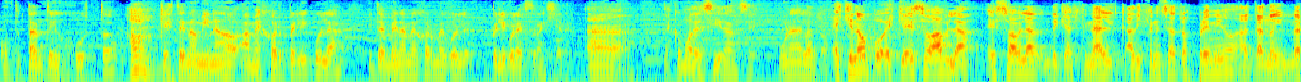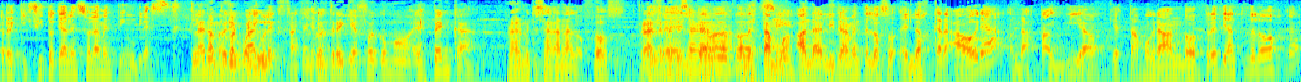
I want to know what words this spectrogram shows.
un tanto injusto ¡Ah! que esté nominado a mejor película y también a mejor película extranjera. Ah. Es como decídanse, una de las dos. Es que no, pues, es que eso habla. Eso habla de que al final, a diferencia de otros premios, acá no, hay, no requisito que hablen solamente inglés. Claro, pero igual extranjera. encontré que fue como es penca. Probablemente se ganan los dos. Probablemente Ese es se el ganan tema. los dos, Donde estamos, sí. anda, literalmente los, el Oscar ahora, onda, hasta hoy día, que estamos grabando tres días antes de los Oscar,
